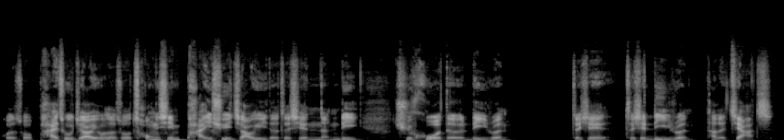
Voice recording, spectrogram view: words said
或者说排除交易，或者说重新排序交易的这些能力，去获得利润。这些这些利润它的价值。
